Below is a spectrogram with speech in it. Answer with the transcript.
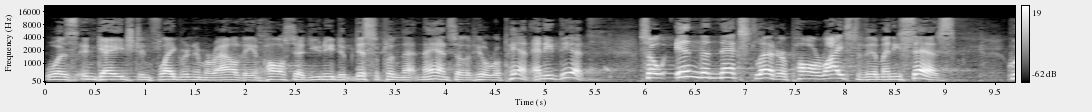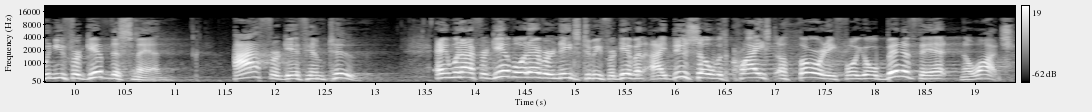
was engaged in flagrant immorality, and Paul said, You need to discipline that man so that he'll repent. And he did. So, in the next letter, Paul writes to them and he says, When you forgive this man, I forgive him too. And when I forgive whatever needs to be forgiven, I do so with Christ's authority for your benefit. Now, watch.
